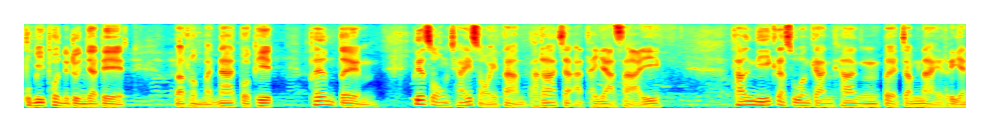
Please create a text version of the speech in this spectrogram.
ภูมิพลอดุลยเดชบรมนาถบพิตรเพิ่มเติม เพื่อทรงใช้สอยตามพระราชอัธยาศัยทั้งนี้กระทรวงการคลังเปิดจำหน่ายเหรียญ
